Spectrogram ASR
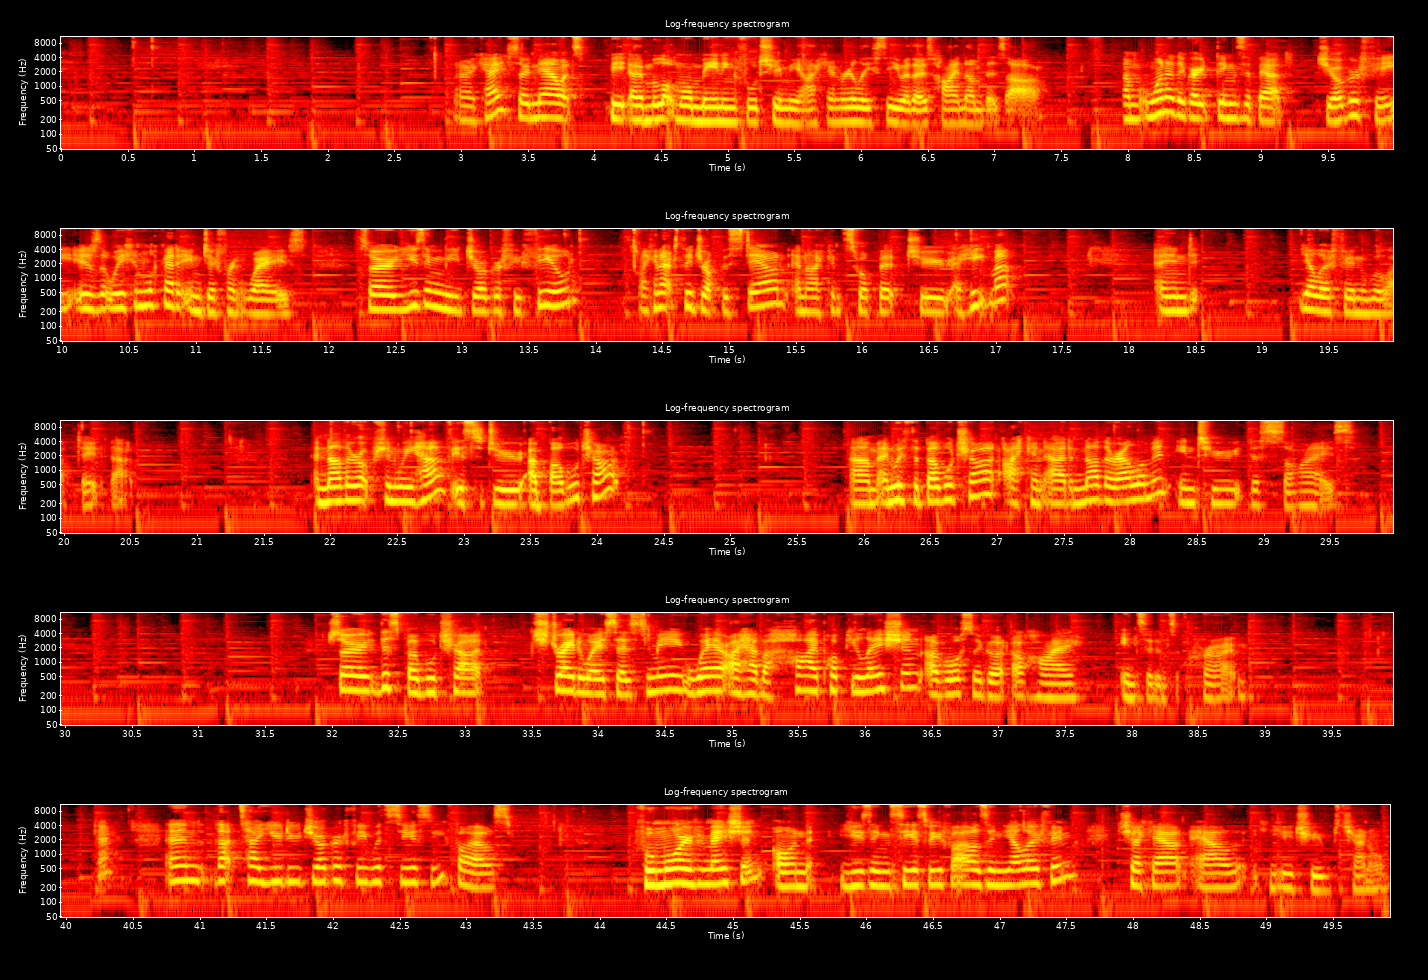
Okay, so now it's a lot more meaningful to me. I can really see where those high numbers are. Um, one of the great things about geography is that we can look at it in different ways. So using the geography field, I can actually drop this down and I can swap it to a heat map and Yellowfin will update that. Another option we have is to do a bubble chart. Um, and with the bubble chart, I can add another element into the size. So this bubble chart straight away says to me where I have a high population, I've also got a high incidence of crime. Okay, and that's how you do geography with CSV files. For more information on using CSV files in Yellowfin, check out our YouTube channel.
